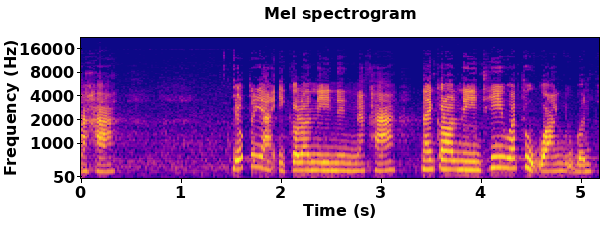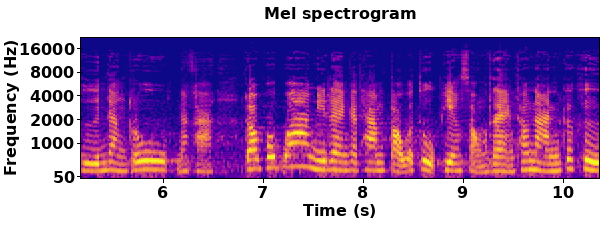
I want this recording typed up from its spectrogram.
นะคะ ยกตัวอย่างอีกกรณีหนึ่งนะคะ ในกรณีที่วัตถุวางอยู่บนพื้นดังรูปนะคะ เราพบว่ามีแรงกระทำต่อวัตถุเพียง 2 แรงเท่านั้นก็คือ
